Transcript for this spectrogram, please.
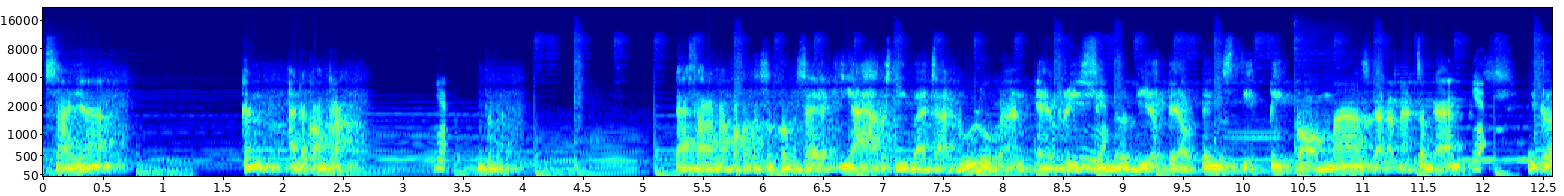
saya kan ada kontrak Ya. gitu kan. Dasar anak fakultas hukum saya ya harus dibaca dulu kan every Iya. single detail things titik koma segala macam kan Ya. itu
